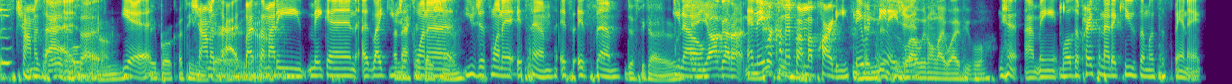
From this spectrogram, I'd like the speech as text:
He was traumatized. Um, Yeah, they broke a teenager. traumatized by yeah. somebody making uh, like you An just want to, you just want to. It's him. It's it's them. just because You know. And y'all gotta. and they were coming is- from a party. They were and teenagers. This is why we don't like white people. I mean, well, the person that accused them was Hispanic.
